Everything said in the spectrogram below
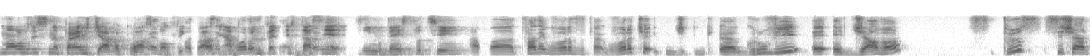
можеш да си направиш Java клас, Kotlin клас, няма говоря проблем. Двете неща Не, си взаимодействат си. Ама това не говоря за това. Говоря, че Groovy е, е Java плюс C-Sharp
